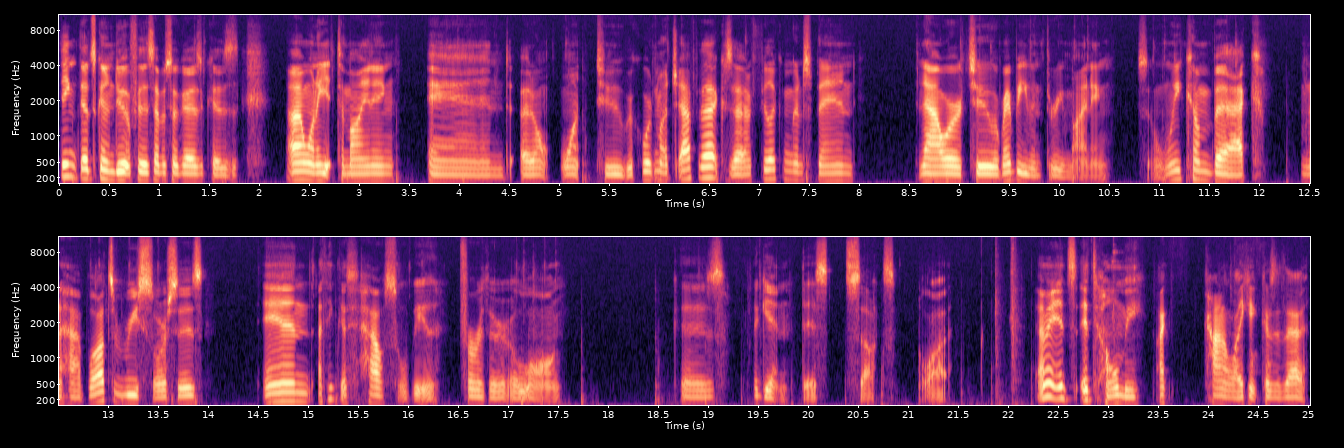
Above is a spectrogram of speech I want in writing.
think that's going to do it for this episode, guys, because I want to get to mining, and I don't want to record much after that, because I feel like I'm going to spend an hour or two, or maybe even three mining. So when we come back, I'm going to have lots of resources, and I think this house will be further along. Because, again, this sucks a lot. I mean, it's it's homey. I kind of like it because of that.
